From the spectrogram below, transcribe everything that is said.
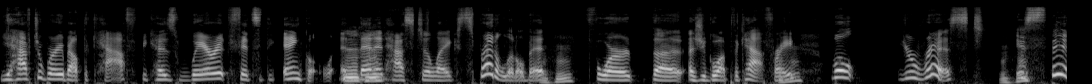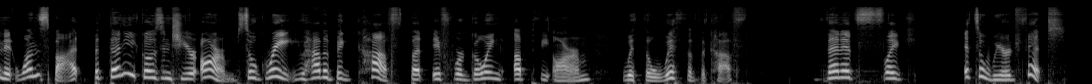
you have to worry about the calf because where it fits at the ankle and then Mhm. it has to like spread a little bit hmm for the as you go up the calf, right? Well, your wrist Mhm. is thin at one spot, but then it goes into your arm. So great, you have a big cuff, but if we're going up the arm with the width of the cuff, then it's like it's a weird fit.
